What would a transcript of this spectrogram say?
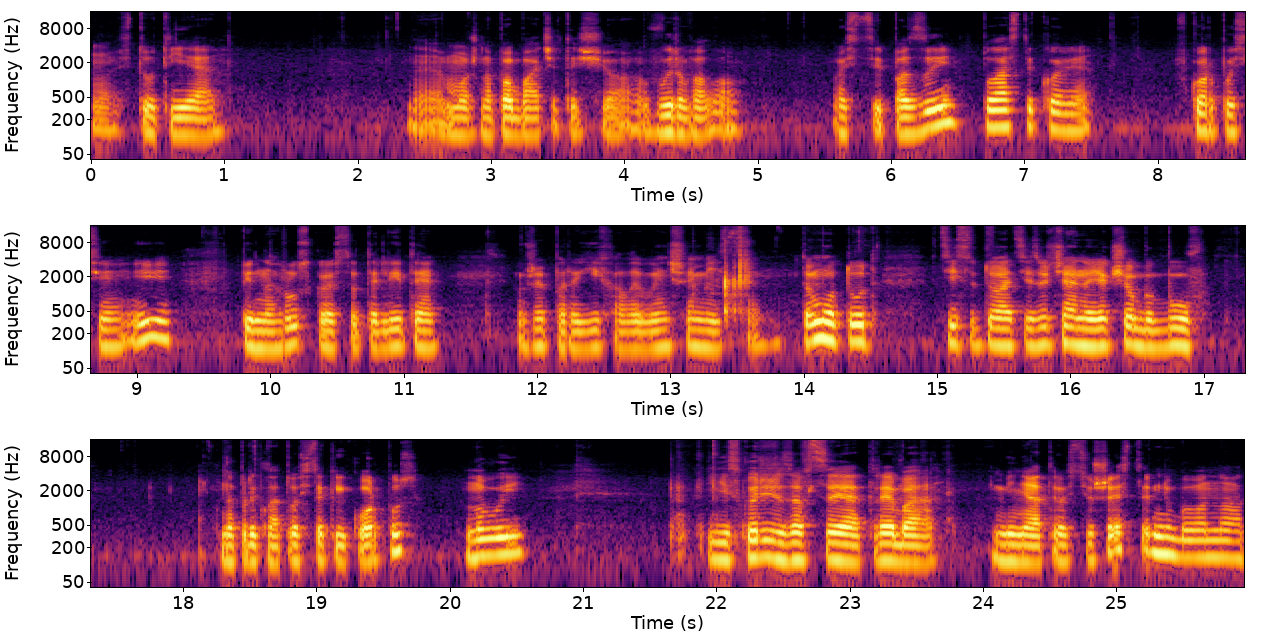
Ось тут є, е, можна побачити, що вирвало ось ці пази пластикові в корпусі, і під нагрузкою сателіти вже переїхали в інше місце. Тому тут в цій ситуації, звичайно, якщо б був, наприклад, ось такий корпус новий, і, скоріш за все, треба міняти ось цю шестерню, бо вона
